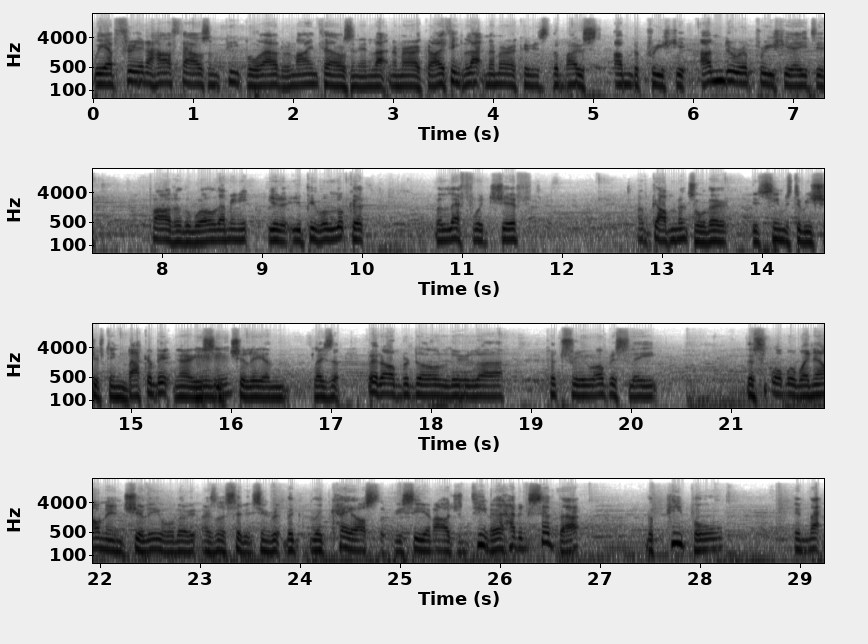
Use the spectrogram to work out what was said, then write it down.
We have three and a half thousand people out of 9,000 in Latin America. I think Latin America is the most underappreciated, underappreciated part of the world. I mean, you know, you people look at the leftward shift of governments, although it seems to be shifting back a bit. You know, you see mm-hmm. Chile and places, but Obrador, Lula, Petro, obviously, this what went on in Chile. Although, as I said, it seems the, the chaos that we see in Argentina. Having said that, the people in that,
